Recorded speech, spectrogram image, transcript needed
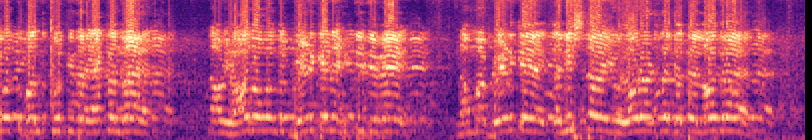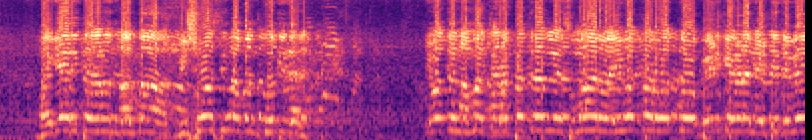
ಇವತ್ತು ಬಂದು ಕೂತಿದ್ದಾರೆ. ಯಾಕಂದ್ರೆ ನಾವು ಯಾವುದೋ ಒಂದು ಬೇಡಿಕೆನ ಇಟ್ಟಿದ್ದೀವಿ. ನಮ್ಮ ಬೇಡಿಕೆ ಕನಿಷ್ಠ ಈ ಹೋರಾಟದ ಜೊತೆ ಹೋದ್ರೆ ಬಗೆಹರಿತ ವಿಶ್ವಾಸದಿಂದ ಬಂದು ಕೂತಿದ್ದಾರೆ. ಇವತ್ತು ನಮ್ಮ ಕರಪತ್ರದಲ್ಲಿ ಸುಮಾರು ಐವತ್ತರವತ್ತು ಬೇಡಿಕೆಗಳನ್ನ ಇಟ್ಟಿದ್ದೀವಿ.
